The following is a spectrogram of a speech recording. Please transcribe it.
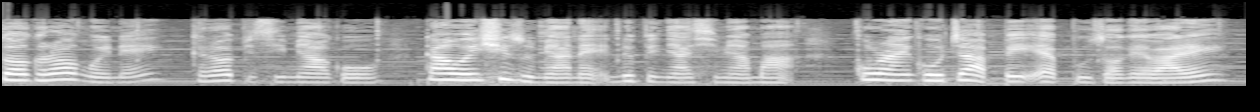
ဇော်ကြော့ငွေနဲ့ကြော့ပစ္စည်းများကိုတာဝန်ရှိသူများနဲ့အမှုပညာရှင်များမှကိုယ်တိုင်ကိုယ်ကျပေးအပ်ပူဇော်ခဲ့ပါတယ်။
